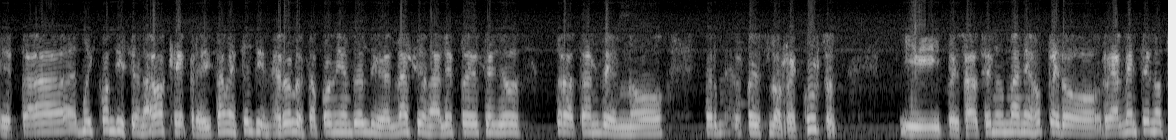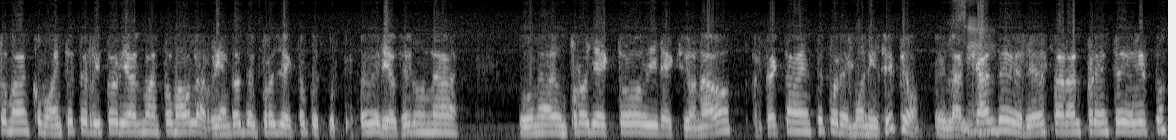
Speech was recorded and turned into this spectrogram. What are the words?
está muy condicionado a que precisamente el dinero lo está poniendo el nivel nacional entonces ellos tratan de no perder pues los recursos. Y pues hacen un manejo pero realmente no toman como ente territorial no han tomado las riendas del proyecto pues porque esto debería ser una un proyecto direccionado perfectamente por el municipio. El alcalde debería estar al frente de esto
